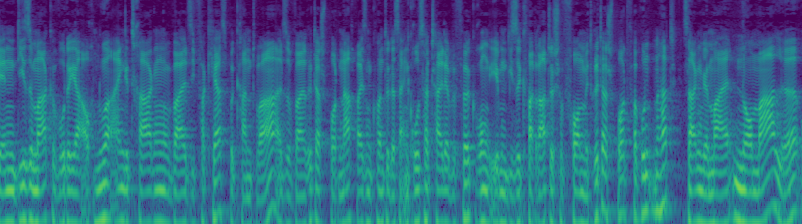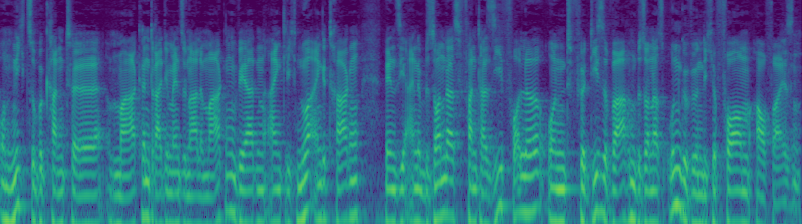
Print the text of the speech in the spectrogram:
Denn diese Marke wurde ja auch nur eingetragen, weil sie verkehrsbekannt war, also weil Rittersport nachweisen konnte, dass ein großer Teil der Bevölkerung eben diese quadratische Form mit Rittersport verbunden hat. Sagen wir mal, normale und nicht so bekannte Marken, dreidimensionale Marken, werden eigentlich nur eingetragen, wenn sie eine besonders fantasievolle und für diese Waren besonders ungewöhnliche Form aufweisen.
